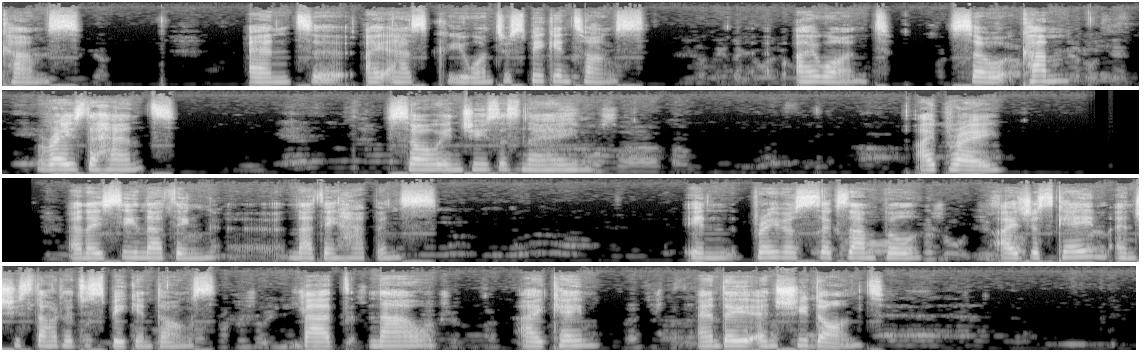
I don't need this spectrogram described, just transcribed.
comes, and uh, I ask, "You want to speak in tongues?" I want. So come, raise the hands. So in Jesus' name, I pray, and I see nothing. Uh, nothing happens. In previous example, I just came and she started to speak in tongues. But now I came and they and she don't.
